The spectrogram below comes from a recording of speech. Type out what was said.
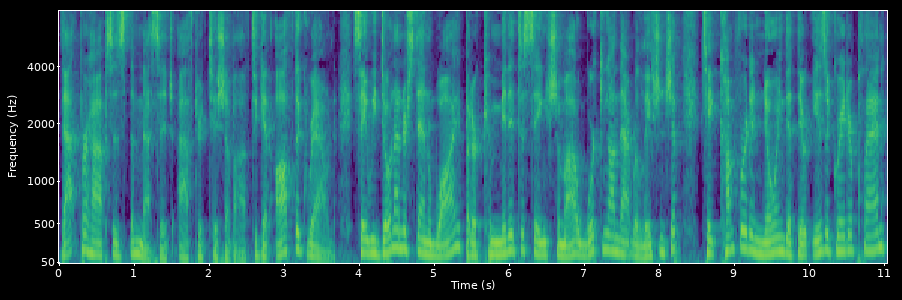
That perhaps is the message after Tisha B'Av to get off the ground, say we don't understand why, but are committed to saying Shema, working on that relationship, take comfort in knowing that there is a greater plan,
